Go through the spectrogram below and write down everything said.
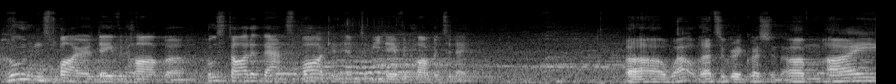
who inspired David Harbour? Who started that spark in him to be David Harbour today? Uh, wow, that's a great question. Um, I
